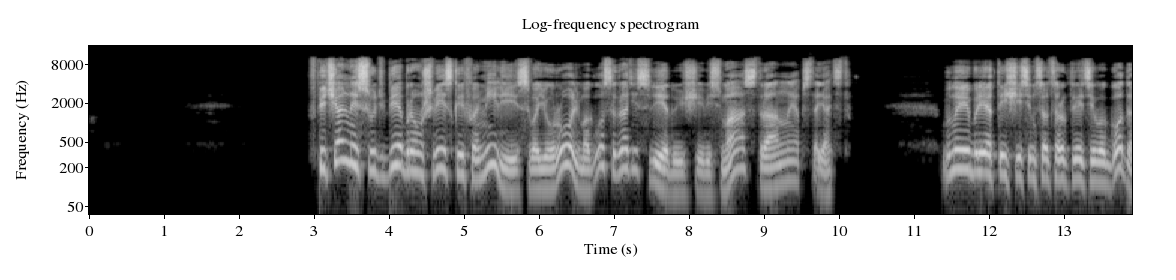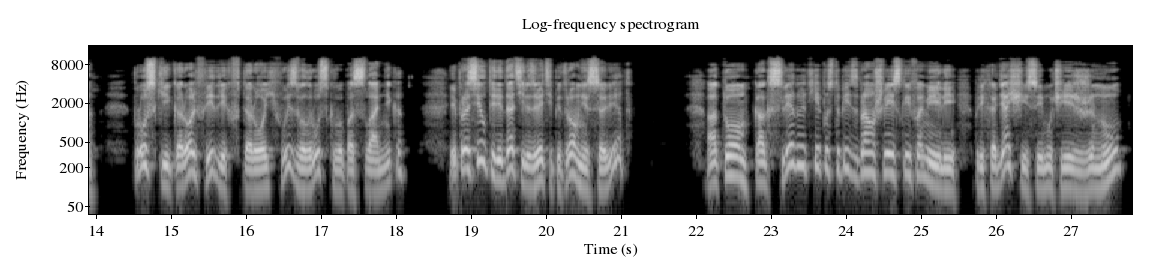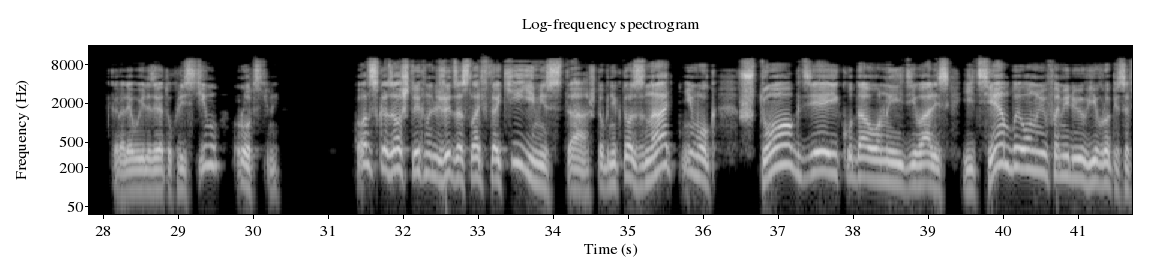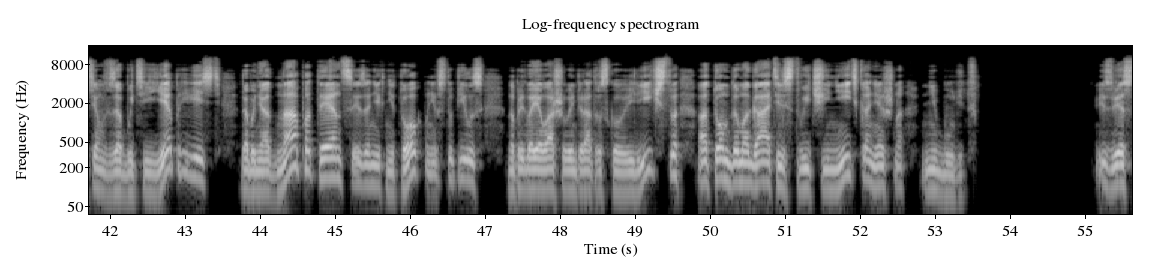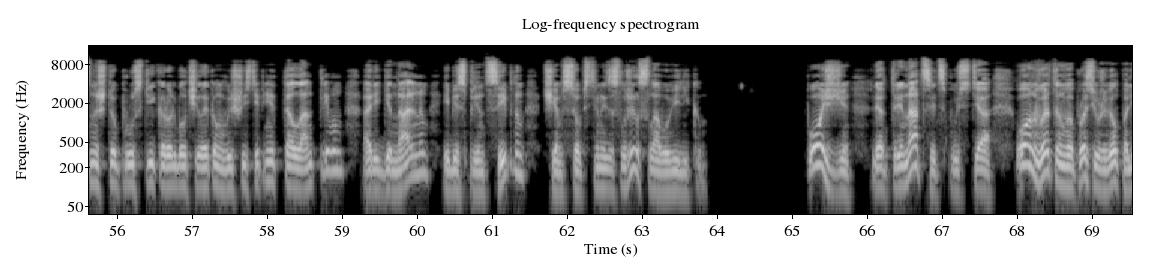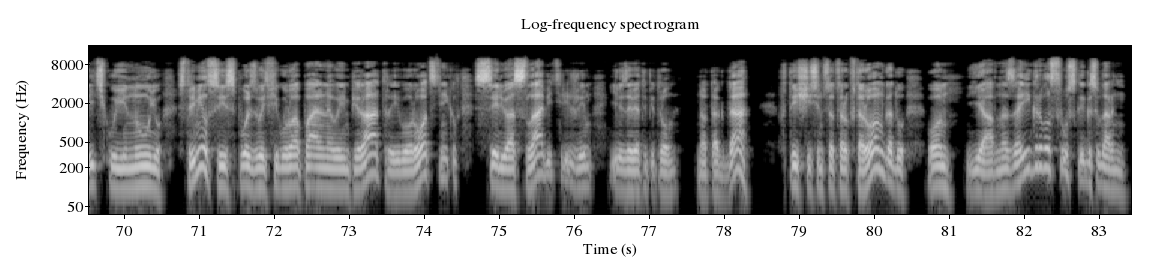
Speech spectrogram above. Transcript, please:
В печальной судьбе брауншвейской фамилии свою роль могло сыграть и следующее весьма странное обстоятельство. В ноябре 1743 года прусский король Фридрих II вызвал русского посланника и просил передать Елизавете Петровне совет о том, как следует ей поступить с брауншвейской фамилией, приходящейся ему через жену, королеву Елизавету Христину, родственной. Он сказал, что их надлежит заслать в такие места, чтобы никто знать не мог, что, где и куда он и девались, и тем бы он и фамилию в Европе совсем в забытие привесть, дабы ни одна потенция за них не только не вступилась, но при вашего императорского величества о том домогательстве чинить, конечно, не будет. Известно, что прусский король был человеком в высшей степени талантливым, оригинальным и беспринципным, чем, собственно, и заслужил славу великого. Позже, лет тринадцать спустя, он в этом вопросе уже вел политику иную, стремился использовать фигуру опального императора и его родственников с целью ослабить режим Елизаветы Петровны. Но тогда, в 1742 году, он явно заигрывал с русской государней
